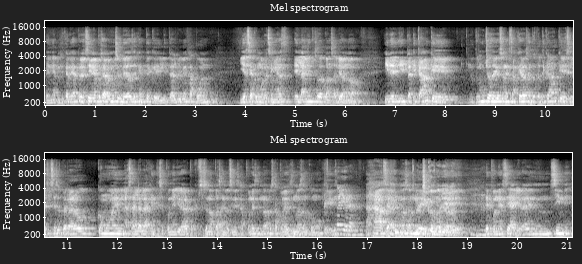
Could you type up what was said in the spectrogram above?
venir a platicar bien, pero sí me puse a ver muchos videos de gente que literal vive en Japón y hacía como reseñas el año pasado cuando salió, ¿no? Y, de, y platicaban que pues muchos de ellos son extranjeros, entonces platicaban que se les hacía súper raro cómo en la sala la gente se pone a llorar, porque pues eso no pasa en los cines japoneses, ¿no? Los japoneses no son como que... No lloran. Ajá, o sea, no son de, chicos no de, de, ponerse a llorar en un cine.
